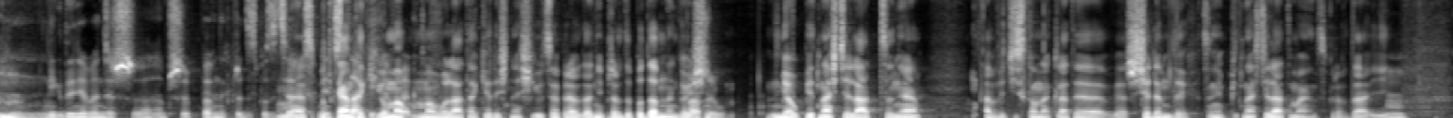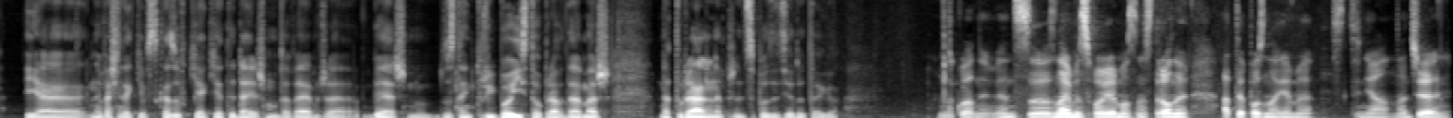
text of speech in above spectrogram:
nigdy nie będziesz e, przy pewnych predyspozycjach No, ja spotkałem takiego ma- małolata kiedyś na siłce, prawda? Nieprawdopodobny gość. Miał 15 lat, co nie? A wyciskał na klatę, wiesz, 7 dych, co nie? 15 lat mając, prawda? I, Mm. i ja, no właśnie takie wskazówki, jakie ty dajesz mu dawałem, że wiesz, no, zostań trójboistą, prawda? Masz naturalne predyspozycje do tego. Dokładnie, więc e, znajmy swoje mocne strony, a te poznajemy z dnia na dzień.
